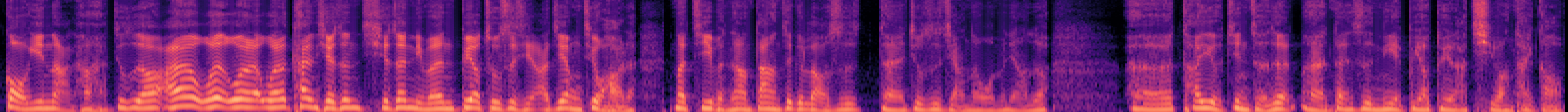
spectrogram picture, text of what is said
告音啊，哈，就是说，啊，我我我来看学生，学生你们不要出事情啊，这样就好了。那基本上，当然这个老师呃，就是讲的，我们讲说，呃，他有尽责任呃，但是你也不要对他期望太高。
